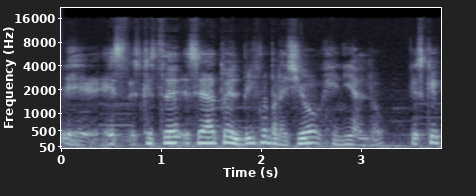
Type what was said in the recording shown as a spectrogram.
eh, es, que este, ese dato del VIX me pareció genial, ¿no? Es que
